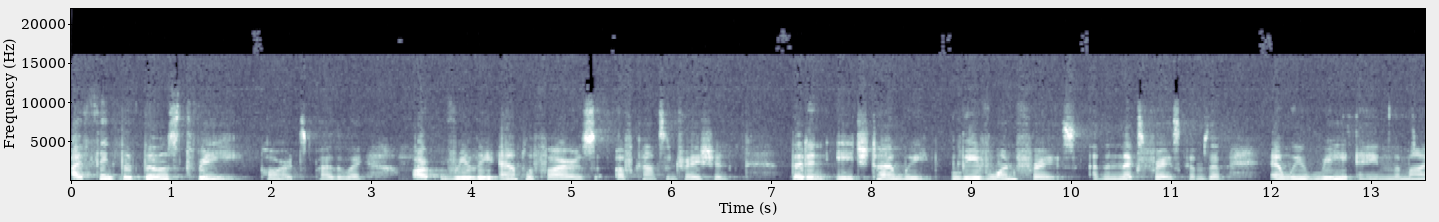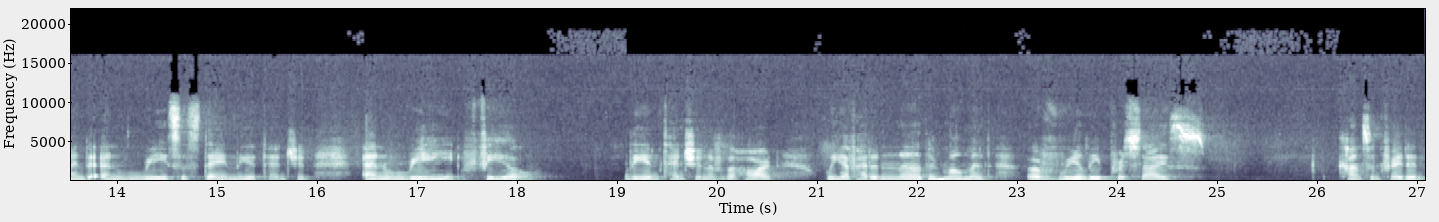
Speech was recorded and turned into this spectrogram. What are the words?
I think that those three parts, by the way, are really amplifiers of concentration that in each time we leave one phrase and the next phrase comes up and we re-aim the mind and re-sustain the attention and re-feel the intention of the heart, we have had another moment of really precise, concentrated,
